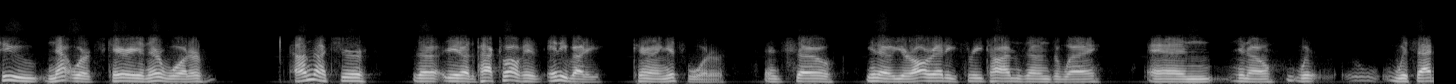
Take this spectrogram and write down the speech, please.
two networks carrying their water. I'm not sure the you know the Pac-12 has anybody carrying its water, and so you know you're already three time zones away, and you know with with that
